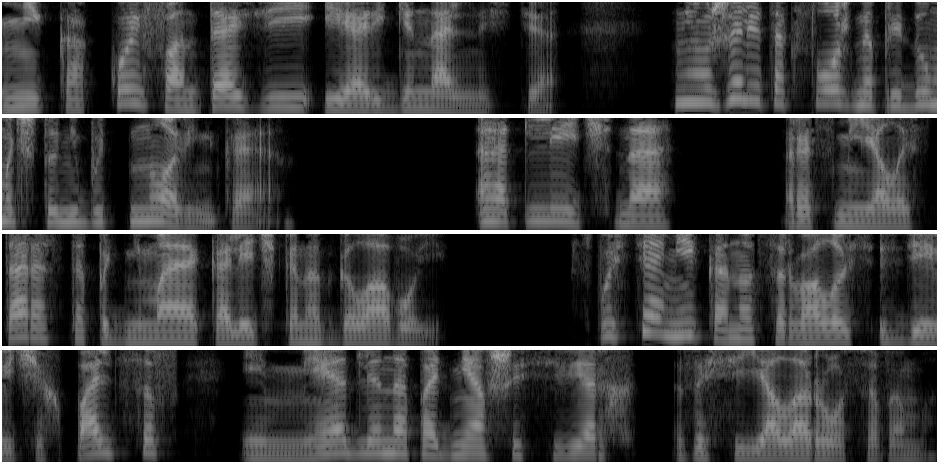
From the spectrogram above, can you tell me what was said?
Никакой фантазии и оригинальности. Неужели так сложно придумать что-нибудь новенькое? «Отлично!» — рассмеялась староста, поднимая колечко над головой. Спустя миг оно сорвалось с девичьих пальцев и, медленно поднявшись вверх, засияло росовым.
